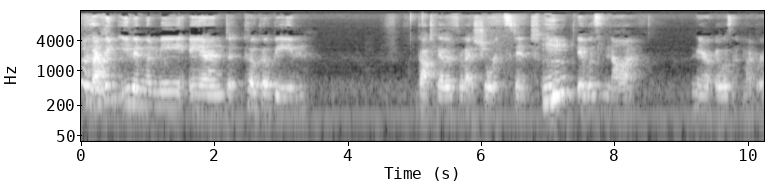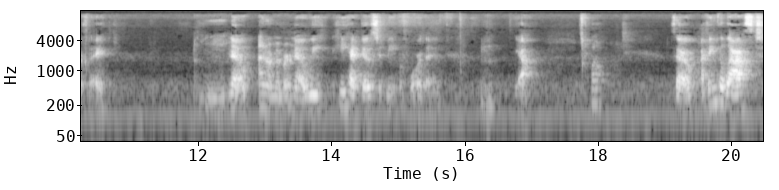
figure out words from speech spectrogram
because I think even when me and Coco Bean got together for that short stint, Mhm. it was not near. It wasn't my birthday. No, I don't remember. no. We he had ghosted me before then. Mm. Yeah. So I think the last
